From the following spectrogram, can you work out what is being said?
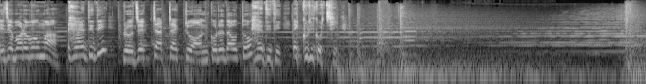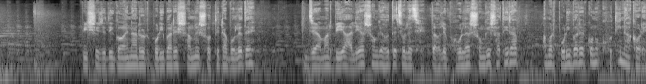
এই যে বড় বৌমা হ্যাঁ দিদি। প্রজেক্টারটা একটু অন করে দাও তো। হ্যাঁ দিদি এক্ষুনি করছি। পিসি যদি গয়নার ওর পরিবারের সামনে সত্যিটা বলে দেয় যে আমার বিয়ে আলিয়ার সঙ্গে হতে চলেছে তাহলে ভোলার সঙ্গী সাথীরা আমার পরিবারের কোনো ক্ষতি না করে।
